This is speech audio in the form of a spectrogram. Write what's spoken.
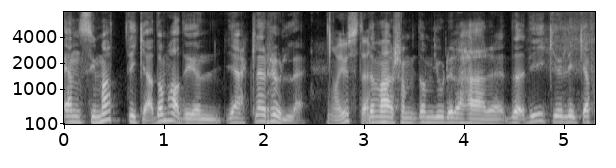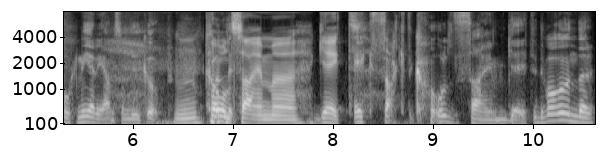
Enzymatica, de hade ju en jäkla rulle. Ja, just det. De här som de gjorde det här, det, gick ju lika fort ner igen som det gick upp. Mm, Coldsime eh, Gate. Exakt, Coldsime Gate. Det var under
